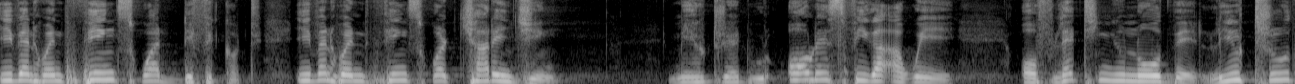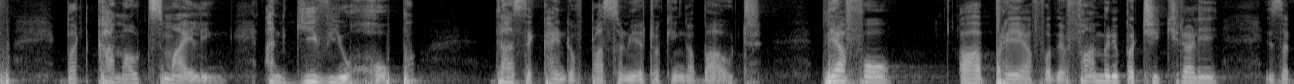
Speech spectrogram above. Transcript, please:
even when things were difficult, even when things were challenging. Mildred will always figure a way of letting you know the real truth, but come out smiling and give you hope. That's the kind of person we are talking about. Therefore, our prayer for the family, particularly, is that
